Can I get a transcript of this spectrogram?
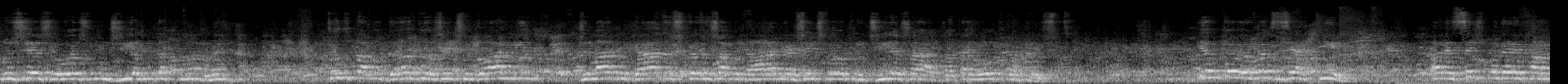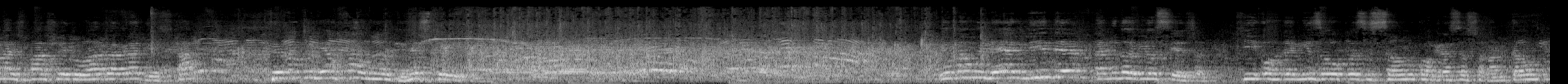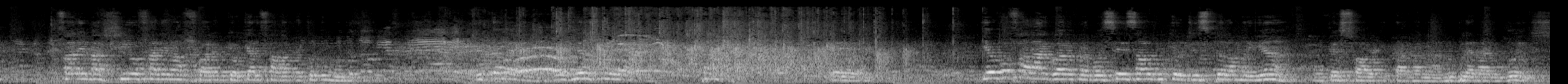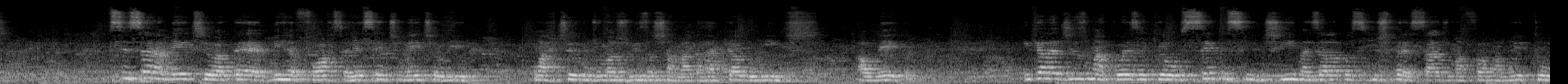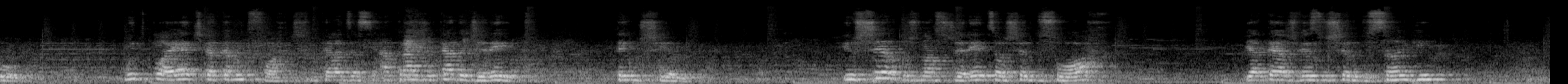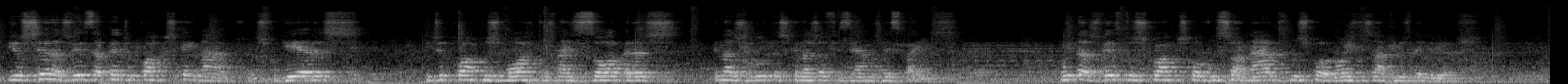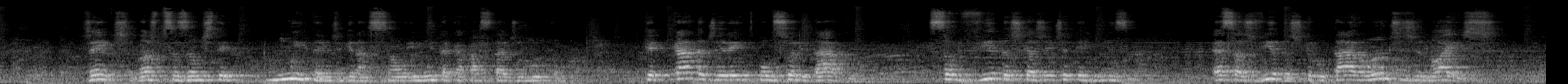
nos dias de hoje um dia muda tudo, né? Tudo está mudando, a gente dorme, de madrugada as coisas já mudaram, a gente no outro dia já está em outro contexto. Eu, tô, eu vou dizer aqui, olha, se vocês puderem falar mais baixo aí do lado, eu agradeço, tá? Tem uma mulher falando, respeito. E uma mulher líder da minoria, ou seja, que organiza a oposição no Congresso Nacional. Então, falem baixinho ou falem lá fora, porque eu quero falar para todo mundo aqui. Então é, as minhas mulheres. É, e eu vou falar agora para vocês algo que eu disse pela manhã com o pessoal que estava no plenário 2. Sinceramente, eu até me reforço. Recentemente eu li um artigo de uma juíza chamada Raquel Domingues Almeida, em que ela diz uma coisa que eu sempre senti, mas ela conseguiu expressar de uma forma muito, muito poética, até muito forte. Em que ela diz assim: atrás de cada direito tem um cheiro. E o cheiro dos nossos direitos é o cheiro do suor, e até às vezes o cheiro do sangue, e o cheiro às vezes até de corpos queimados nas fogueiras, e de corpos mortos nas obras e nas lutas que nós já fizemos nesse país. Muitas vezes dos corpos convulsionados nos porões dos navios negreiros. Gente, nós precisamos ter muita indignação e muita capacidade de luta Porque cada direito consolidado são vidas que a gente eterniza. Essas vidas que lutaram antes de nós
